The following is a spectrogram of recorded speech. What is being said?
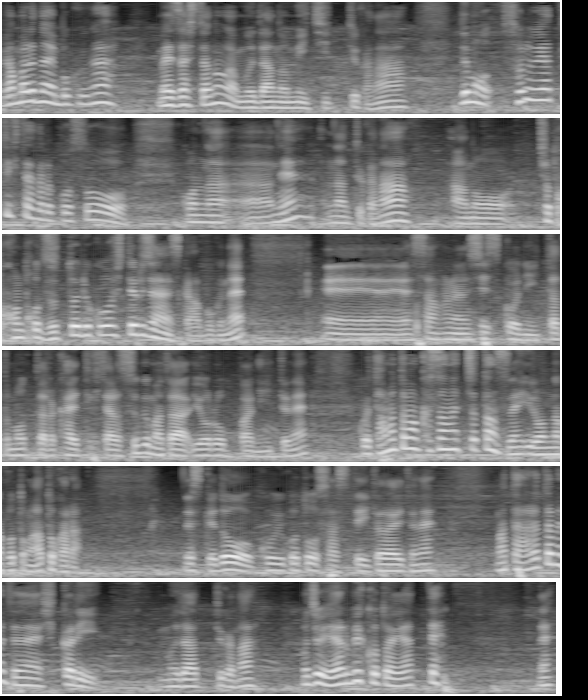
頑張れない僕が目指したのが無駄の道っていうかな。でもそれをやってきたからこそこんなね何て言うかな。あのちょっとこのとこずっと旅行してるじゃないですか僕ね。えー、サンフランシスコに行ったと思ったら帰ってきたらすぐまたヨーロッパに行ってね。これたまたま重なっちゃったんですねいろんなことが後から。ですけどこういうことをさせていただいてね。また改めてねしっかり無駄っていうかな。もちろんやるべきことはやってね。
